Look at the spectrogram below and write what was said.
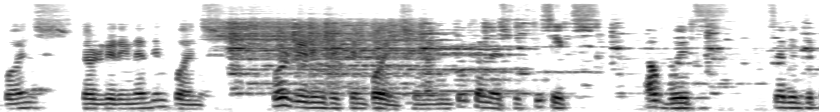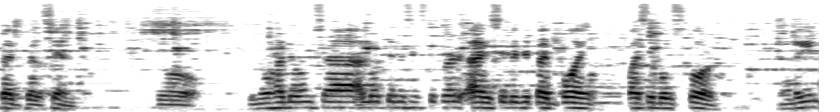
13 points, third grading 19 points, fourth grading 15 points. So, naging total is 56, of which 75%. So, kinuha doon sa allotted na 60 ay 75 point possible score. Ang naging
